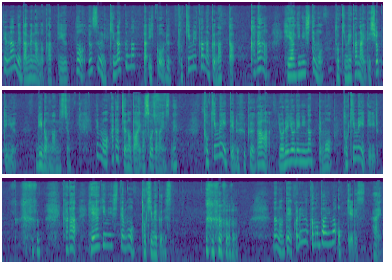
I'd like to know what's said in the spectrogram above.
でなんでダメなのかっていうと要するに着なくなったイコールときめかなくなったから部屋着にしてもときめかないでしょっていう。理論なんですよ。でもアラチェの場合はそうじゃないんですね。ときめいている服がヨレヨレになってもときめいている。から部屋着にしてもときめくんです。なのでこれこの場合は OK です。はい。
